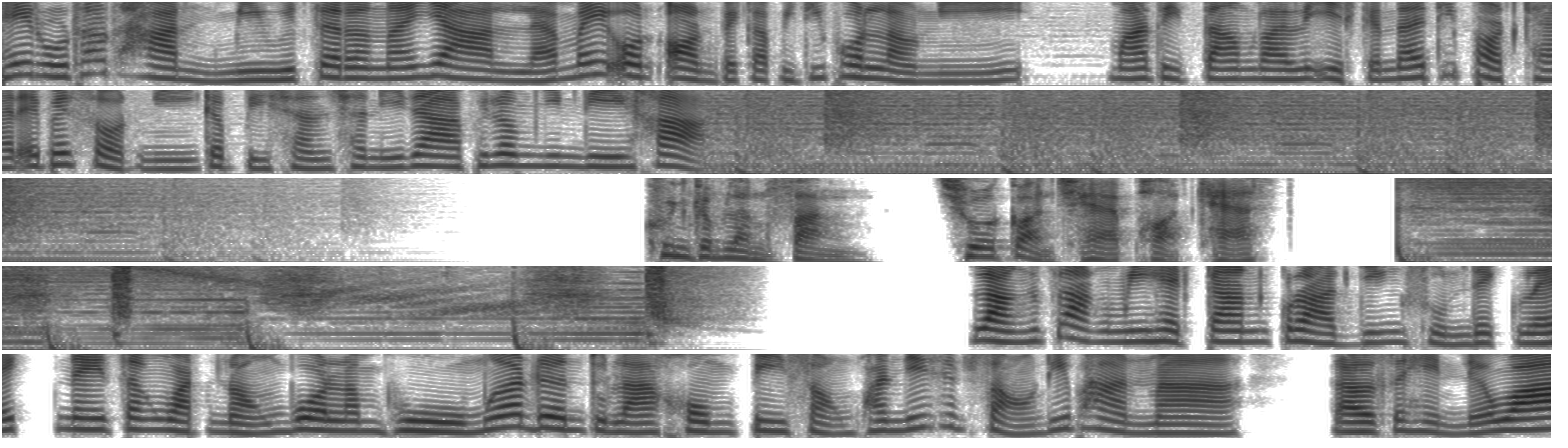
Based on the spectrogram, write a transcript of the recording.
ให้รู้เท่าทัน มีวิจารณญาณ และไม่โอนอ่อนไปกับอิทธิพลเหล่านี้ มาติดตามรายละเอียดกันได้ที่พอดแคสต์เอพิโซดนี้กับดิฉันชนิดาพิรมยินดีค่ะ คุณกำลังฟัง ชัวร์ก่อนแชร์พอดแคสต์ หลังจากมีเหตุการณ์กราดยิงศูนย์เด็กเล็ก ในจังหวัดหนองบัวลำพูเมื่อเดือนตุลาคมปี 2022 ที่ผ่านมา เราจะเห็นได้ว่า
